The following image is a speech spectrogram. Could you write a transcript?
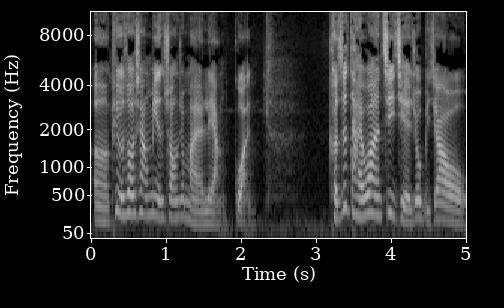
呃，譬如说像面霜就买了两罐。可是台湾的季节就比较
